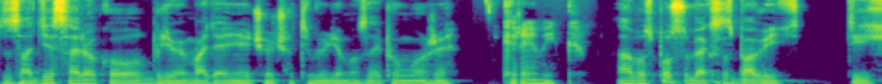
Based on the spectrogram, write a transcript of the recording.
za 10 rokov budeme mať aj niečo, čo tým ľuďom ozaj pomôže. Krémik. Alebo spôsob, jak sa zbaviť tých,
